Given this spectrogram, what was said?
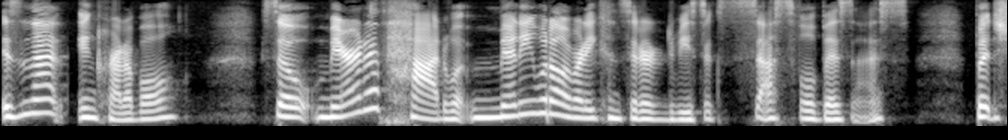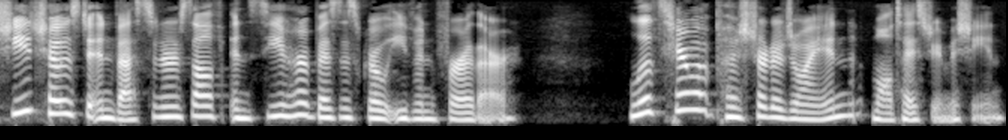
Isn't that incredible? So, Meredith had what many would already consider to be successful business, but she chose to invest in herself and see her business grow even further. Let's hear what pushed her to join Multi-Stream Machine.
